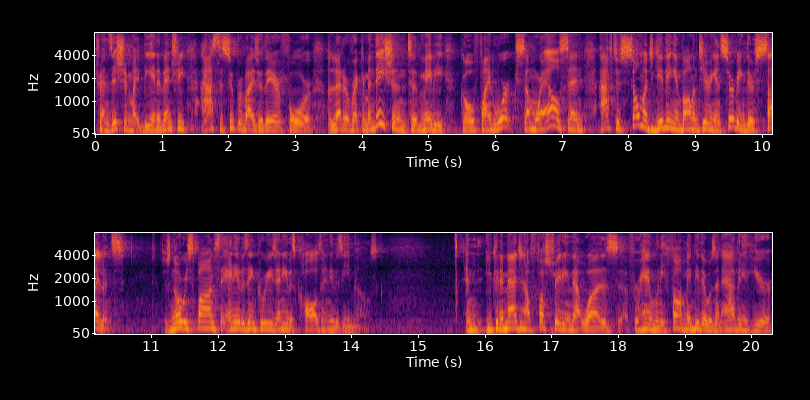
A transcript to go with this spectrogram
transition might be. And eventually asks the supervisor there for a letter of recommendation to maybe go find work somewhere else. And after so much giving and volunteering and serving, there's silence. There's no response to any of his inquiries, any of his calls, any of his emails. And you can imagine how frustrating that was for him when he thought maybe there was an avenue here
